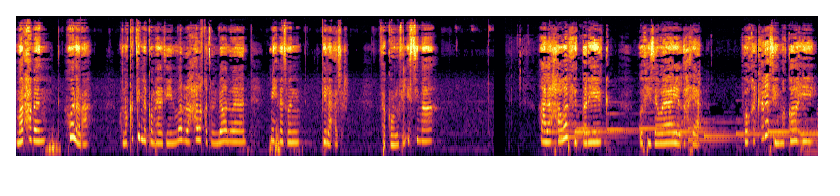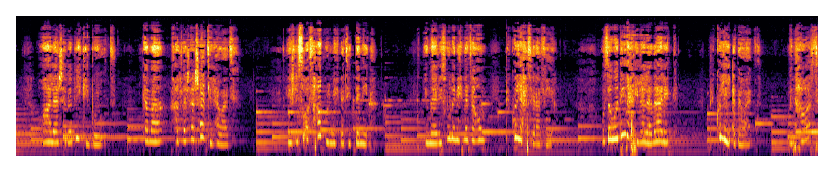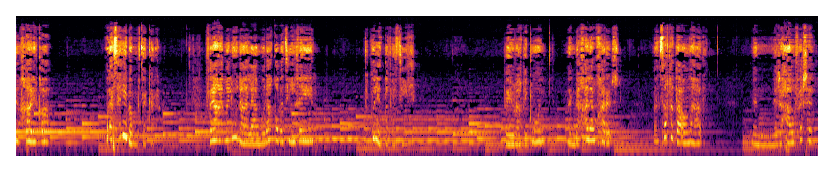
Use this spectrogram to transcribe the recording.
مرحبا. هنا ونقدم لكم هذه المرة حلقة بعنوان مهنة بلا أجر. فكونوا في الاستماع. على حواف الطريق وفي زوايا الأحياء. فوق كراسي المقاهي وعلى شبابيك البيوت. كما خلف شاشات الهواتف. يجلس أصحاب المهنة الدنيئة. يمارسون مهنتهم بكل احترافية. مزودين خلال ذلك بكل الأدوات من حواس خارقة وأساليب مبتكرة فيعملون على مراقبة الغير بكل التفاصيل. فيراقبون من دخل وخرج من سقط أو نهض من نجح أو فشل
